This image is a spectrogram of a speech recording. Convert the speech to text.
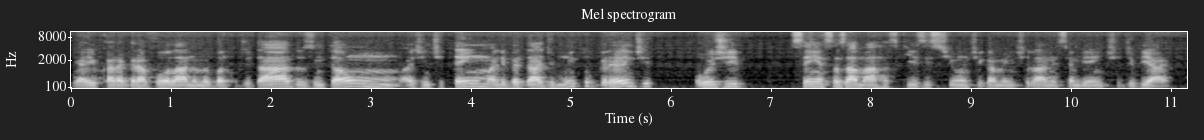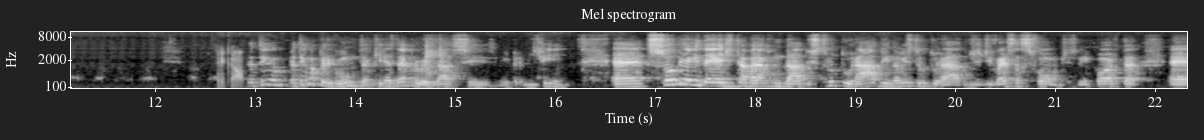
e aí o cara gravou lá no meu banco de dados. Então, a gente tem uma liberdade muito grande hoje sem essas amarras que existiam antigamente lá nesse ambiente de BI. Legal. Eu tenho, eu tenho uma pergunta, queria até aproveitar, se me permitirem, é, sobre a ideia de trabalhar com dado estruturado e não estruturado, de diversas fontes, não importa, é,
